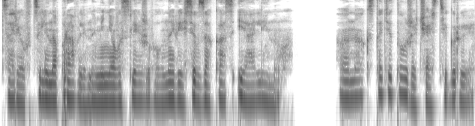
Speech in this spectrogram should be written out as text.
Царев целенаправленно меня выслеживал, навесив заказ и Алину. Она, кстати, тоже часть игры,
